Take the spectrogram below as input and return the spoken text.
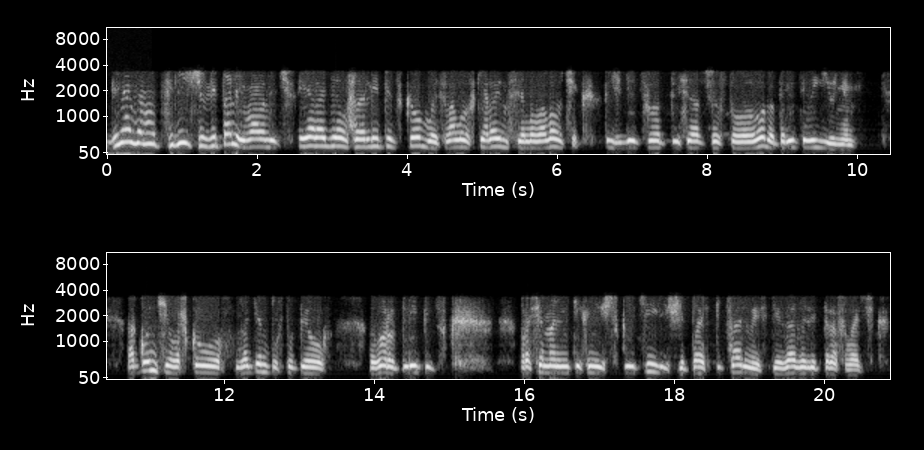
Меня зовут Филищев Виталий Иванович. Я родился в Липецкой области, Воловский район, село Воловчик, 1956 года, 3 июня. Окончил школу, затем поступил в город Липецк, профессионально-техническое училище по специальности газоэлектросварщик.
